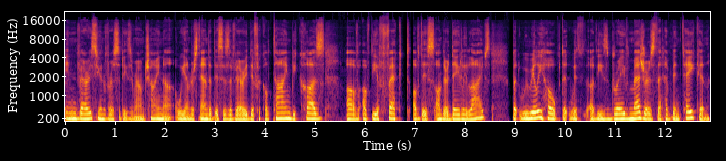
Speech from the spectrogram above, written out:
in various universities around China. We understand that this is a very difficult time because of, of the effect of this on their daily lives. But we really hope that with uh, these brave measures that have been taken,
